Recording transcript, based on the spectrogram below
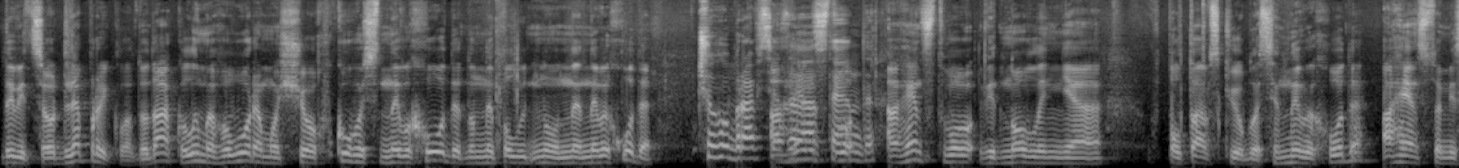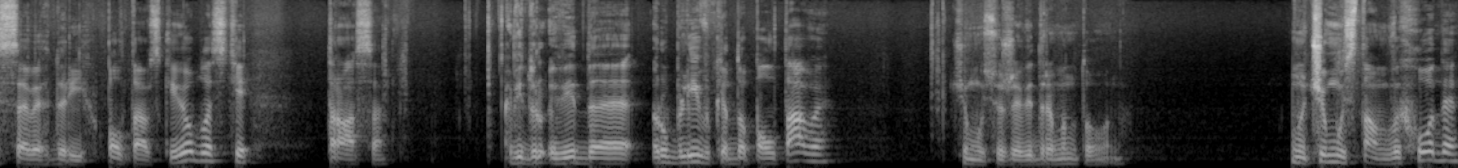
Дивіться, от для прикладу, да, коли ми говоримо, що в когось не виходить, ну не, ну, не, не виходить, Чого брався за агентство, тендер? агентство відновлення в Полтавській області не виходить. Агентство місцевих доріг в Полтавській області, траса від, від е, Рублівки до Полтави чомусь уже відремонтована. Ну, чомусь там виходить,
